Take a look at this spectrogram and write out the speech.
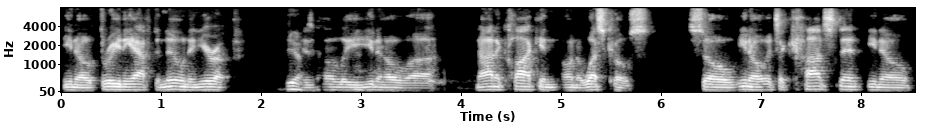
you know three in the afternoon in Europe. Yeah, it's only you know uh, nine o'clock in on the West Coast. So you know it's a constant you know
